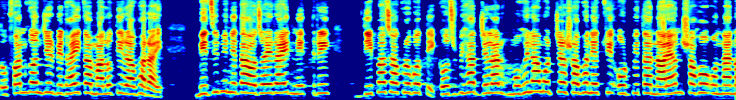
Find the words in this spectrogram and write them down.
তুফানগঞ্জের বিধায়িকা মালতী রাভা রায়। বিজেপি নেতা অজয় রায় নেত্রী দীপা চক্রবর্তী কোচবিহার জেলার মহিলা মোর্চা সভানেত্রী অর্পিতা নারায়ণ সহ অন্যান্য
